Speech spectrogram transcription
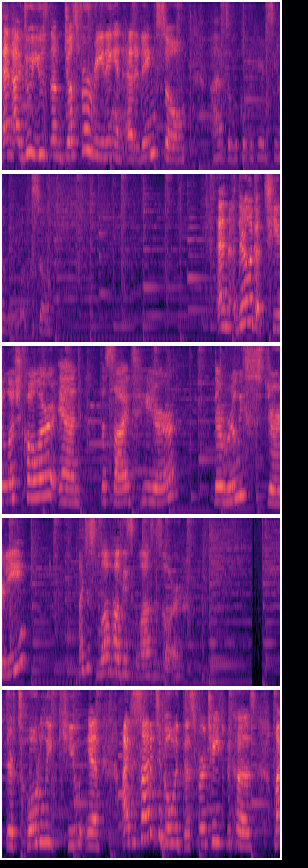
And I do use them just for reading and editing, so I have to look over here and see how they look. So and they're like a tealish color and the sides here, they're really sturdy. I just love how these glasses are. They're totally cute and I decided to go with this for a change because my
